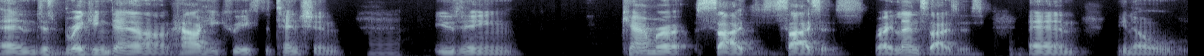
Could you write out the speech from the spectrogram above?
and just breaking down how he creates the tension Mm. using camera size sizes right lens sizes and you know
